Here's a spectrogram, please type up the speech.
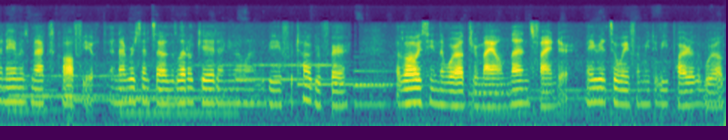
My name is Max Caulfield, and ever since I was a little kid, I knew I wanted to be a photographer. I've always seen the world through my own lens finder. Maybe it's a way for me to be part of the world,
